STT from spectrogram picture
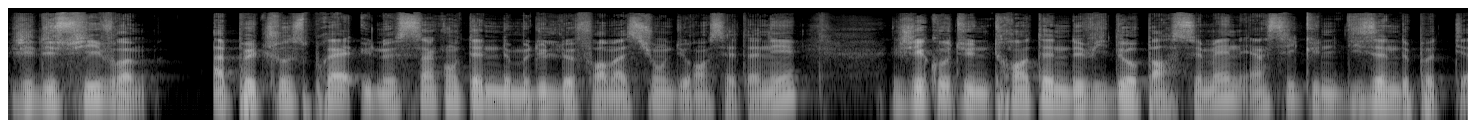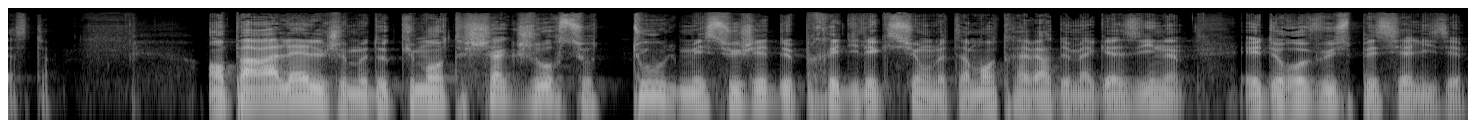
J'ai dû suivre, à peu de choses près, une cinquantaine de modules de formation durant cette année. J'écoute une trentaine de vidéos par semaine ainsi qu'une dizaine de podcasts. En parallèle, je me documente chaque jour sur tous mes sujets de prédilection, notamment à travers de magazines et de revues spécialisées.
